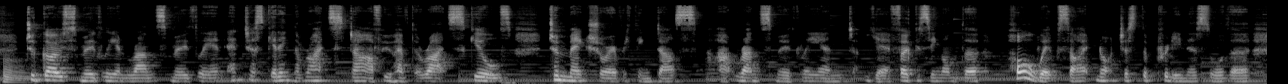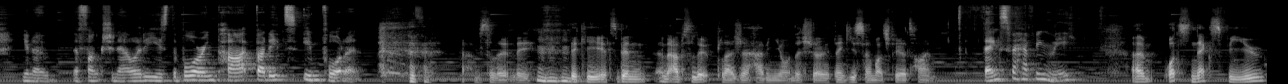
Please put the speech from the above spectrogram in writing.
hmm. to go smoothly and run smoothly and, and just getting the right staff who have the right skills to make sure everything does uh, run smoothly and yeah focusing on the whole website not just the prettiness or the you know the functionality is the boring part but it's important Absolutely. Vicki, it's been an absolute pleasure having you on the show. Thank you so much for your time. Thanks for having me. Um, what's next for you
